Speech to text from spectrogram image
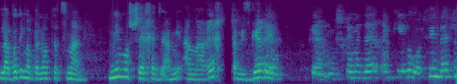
לעבוד עם הבנות עצמן. מי מושך את זה? המ- המערכת, המסגרת? כן, כן, מושכים את זה, הם כאילו רוצים בעצם,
